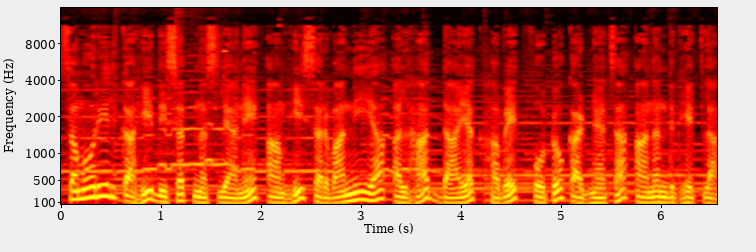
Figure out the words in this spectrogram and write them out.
समोरील काही दिसत नसल्याने आम्ही सर्वांनी या आल्हाददायक हवेत फोटो काढण्याचा आनंद घेतला.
